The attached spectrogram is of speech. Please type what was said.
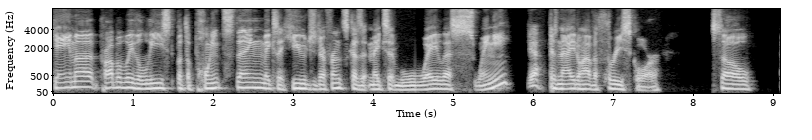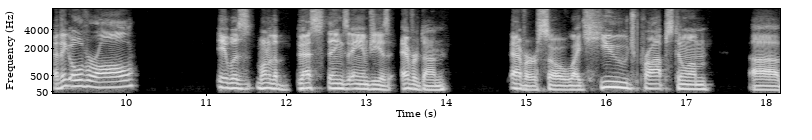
Gamma probably the least, but the points thing makes a huge difference because it makes it way less swingy. Yeah. Because now you don't have a three score. So I think overall, it was one of the best things AMG has ever done, ever. So like huge props to him. Uh,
